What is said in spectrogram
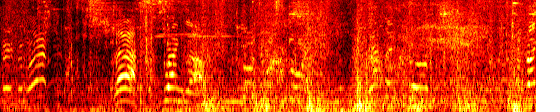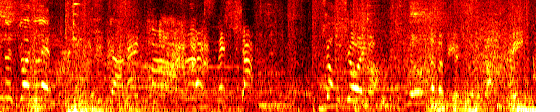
Good. Strangler's gone limp. He's done. Take my this shot! Stop showing off! You'll never be as good as us!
